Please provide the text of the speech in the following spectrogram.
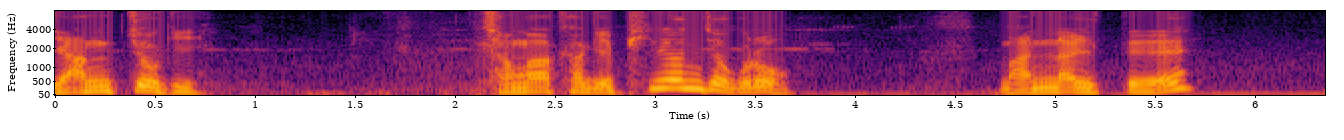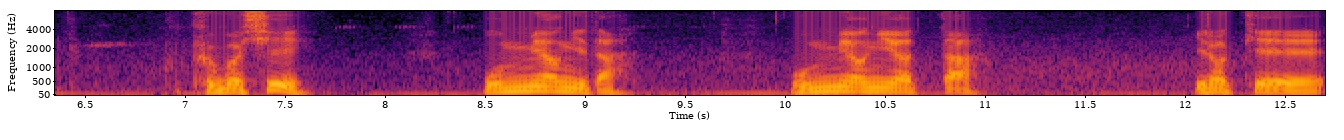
양쪽이 정확하게 필연적으로 만날 때 그것이 운명이다. 운명이었다. 이렇게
